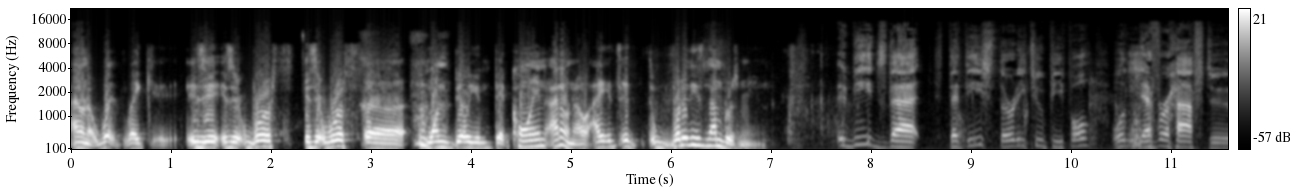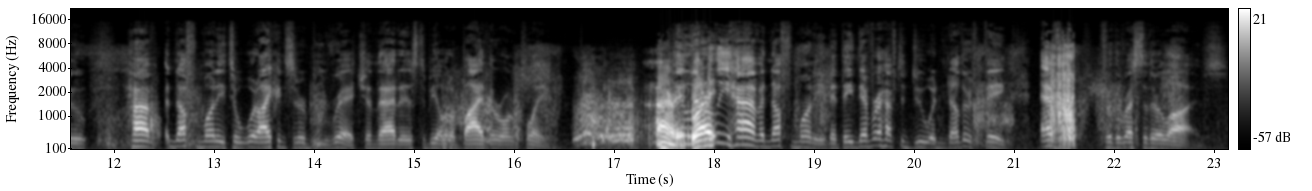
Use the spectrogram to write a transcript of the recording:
I don't know what like is it is it worth is it worth uh, one billion Bitcoin? I don't know. I it, it, what do these numbers mean? It means that that these 32 people will never have to have enough money to what I consider be rich, and that is to be able to buy their own plane. They literally right. have enough money that they never have to do another thing ever for the rest of their lives.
